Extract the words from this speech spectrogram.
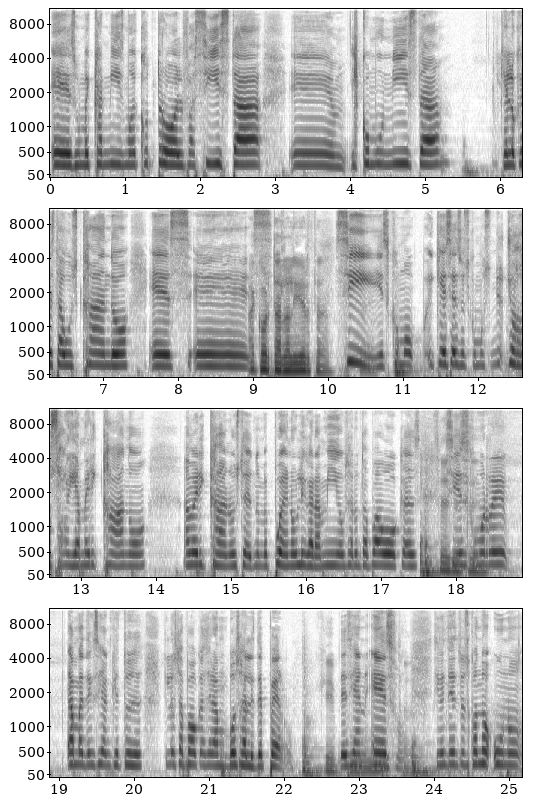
es un mecanismo de control fascista eh, y comunista. Que lo que está buscando es eh, acortar la libertad. Sí, y es como, ¿y qué es eso? Es como, yo, yo soy americano, americano, ustedes no me pueden obligar a mí a usar un tapabocas. Sí, Sí, es como re... Además decían que entonces que los tapabocas eran bozales de perro. Qué decían puta. eso. ¿Sí me entiendes? Entonces cuando uno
